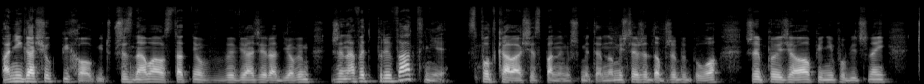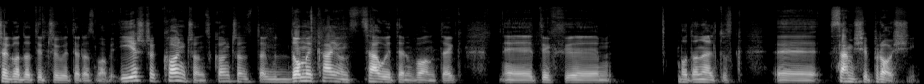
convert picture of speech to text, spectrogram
Pani Gasiuk-Pichowicz przyznała ostatnio w wywiadzie radiowym, że nawet prywatnie spotkała się z panem Szmytem. No myślę, że dobrze by było, żeby powiedziała opinii publicznej, czego dotyczyły te rozmowy. I jeszcze kończąc, kończąc, tak domykając cały ten wątek e, tych, e, bo Donald Tusk e, sam się prosi,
